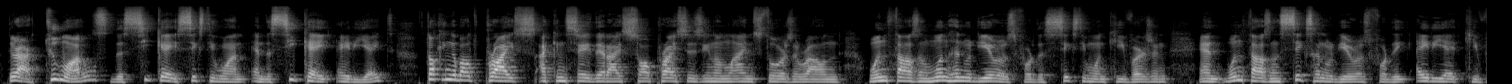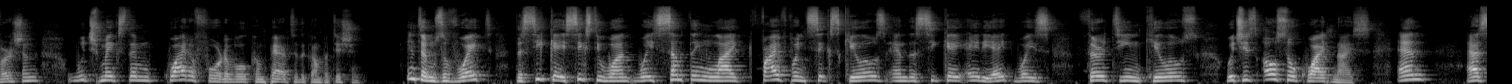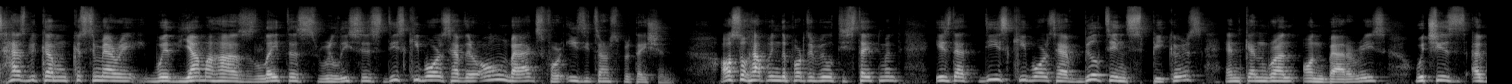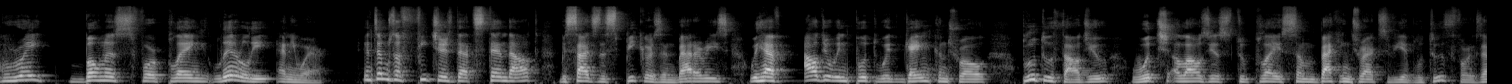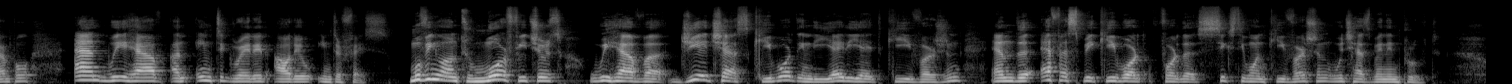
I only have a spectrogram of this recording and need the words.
There are two models, the CK61 and the CK88. Talking about price, I can say that I saw prices in online stores around 1100 euros for the 61 key version and 1600 euros for the 88 key version, which makes them quite affordable compared to the competition. In terms of weight, the CK61 weighs something like 5.6 kilos and the CK88 weighs 13 kilos, which is also quite nice. And as has become customary with Yamaha's latest releases, these keyboards have their own bags for easy transportation. Also helping the portability statement is that these keyboards have built-in speakers and can run on batteries, which is a great bonus for playing literally anywhere. In terms of features that stand out, besides the speakers and batteries, we have audio input with gain control, Bluetooth audio, which allows us to play some backing tracks via Bluetooth, for example, and we have an integrated audio interface. Moving on to more features, we have a GHS keyboard in the 88 key version and the FSB keyboard for the 61 key version, which has been improved.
